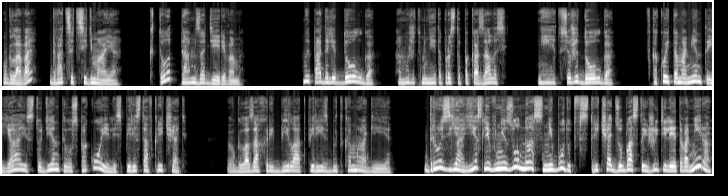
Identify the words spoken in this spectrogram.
Глава 27. Кто там за деревом? Мы падали долго, а может, мне это просто показалось? Нет, все же долго. В какой-то момент и я, и студенты успокоились, перестав кричать. В глазах рябило от переизбытка магии. «Друзья, если внизу нас не будут встречать зубастые жители этого мира,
